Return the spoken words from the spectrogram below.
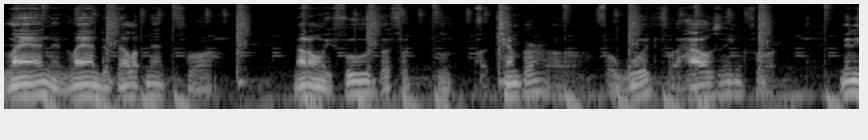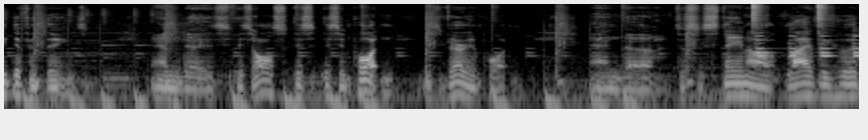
land and land development for not only food but for uh, timber, uh, for wood, for housing, for many different things. And uh, it's, it's also it's, it's important. It's very important, and uh, to sustain our livelihood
